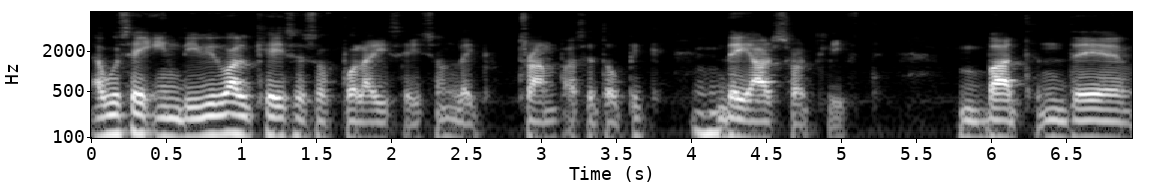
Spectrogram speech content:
I would say individual cases of polarization, like Trump as a topic, mm-hmm. they are short lived. But the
